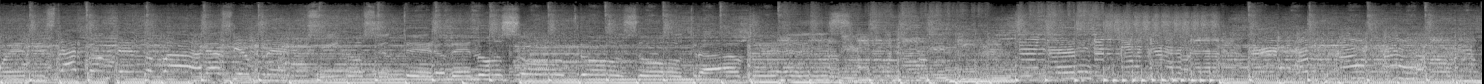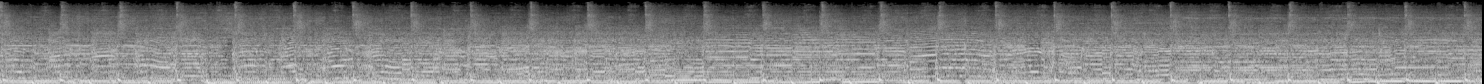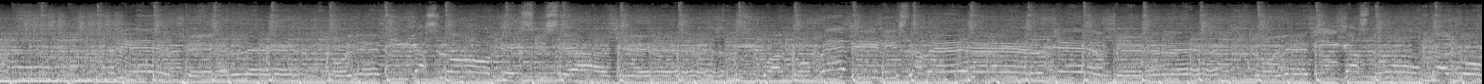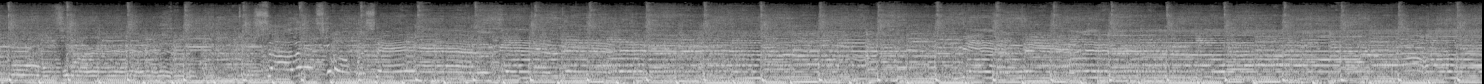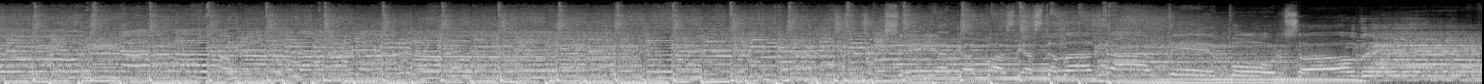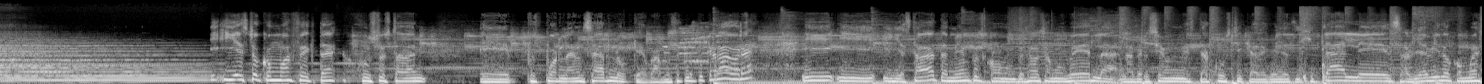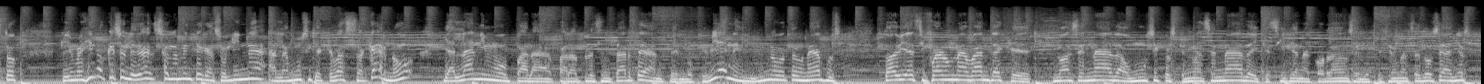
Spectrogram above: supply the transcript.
Puede estar contento para siempre si no se entera de nosotros otra vez. Cómo afecta, justo estaban eh, pues por lanzar lo que vamos a platicar ahora y, estaba también pues como empezamos a mover la, la versión esta acústica de huellas digitales, había habido como esto, que imagino que eso le da solamente gasolina a la música que vas a sacar, ¿no? Y al ánimo para, para presentarte ante lo que viene. De una u otra manera, pues todavía si fuera una banda que no hace nada o músicos que no hacen nada y que siguen acordándose de lo que hicieron hace 12 años,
